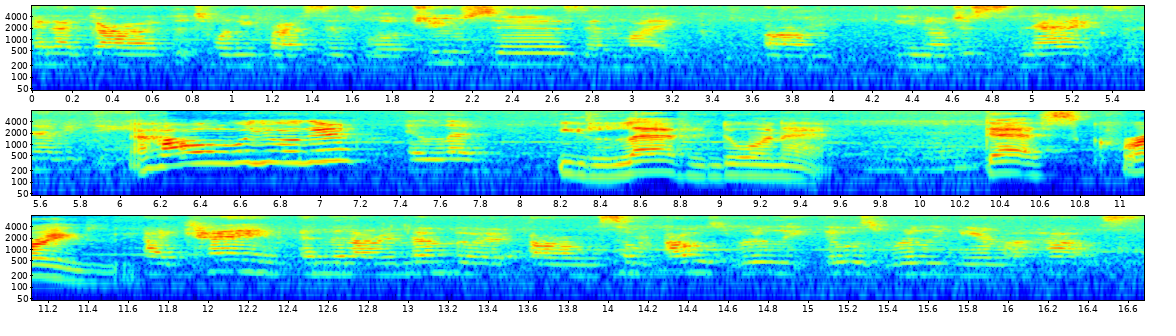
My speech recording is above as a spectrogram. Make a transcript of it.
and I got the 25 cents little juices and like, um, you know, just snacks and everything. And how old were you again? 11. 11 doing that. That's crazy. I came and then I remember um, some. I was really. It was really near my house,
